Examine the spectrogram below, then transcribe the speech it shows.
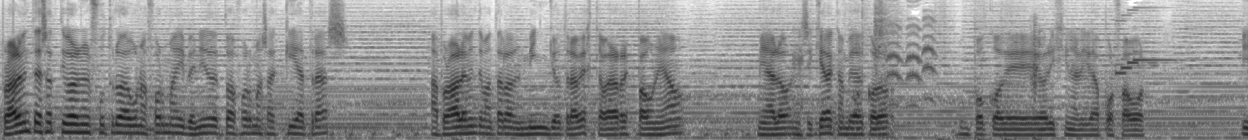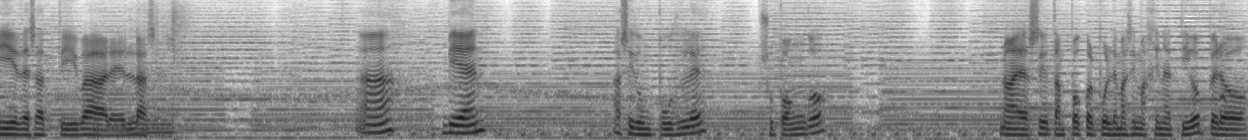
Probablemente desactivarlo en el futuro de alguna forma y venir de todas formas aquí atrás. A probablemente matar al Minjo otra vez, que habrá respawneado. Míralo, ni siquiera ha cambiado de color. Un poco de originalidad, por favor. Y desactivar el láser. Ah, bien. Ha sido un puzzle, supongo. No ha sido tampoco el puzzle más imaginativo, pero...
